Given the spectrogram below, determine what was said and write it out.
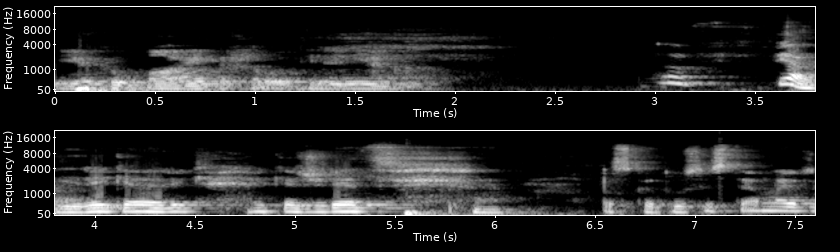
jokių poveikių šalutinių nieko. Nu, vėlgi reikia, reikia, reikia žiūrėti paskatų sistemą ir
